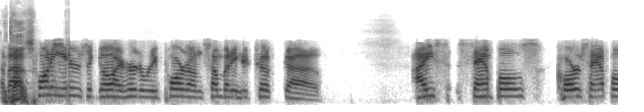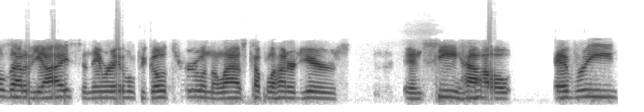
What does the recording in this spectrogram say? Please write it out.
About does. 20 years ago, I heard a report on somebody who took uh, ice samples, core samples out of the ice, and they were able to go through in the last couple of hundred years and see how every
